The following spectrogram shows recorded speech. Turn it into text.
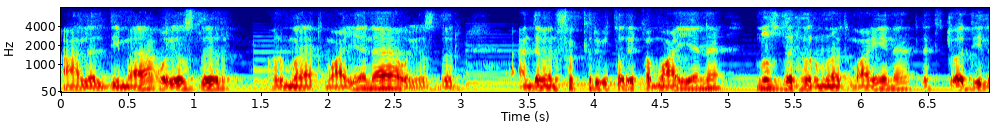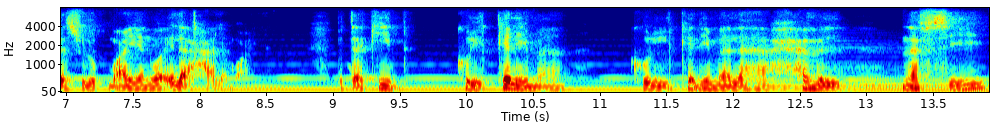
على الدماغ ويصدر هرمونات معينة ويصدر عندما نفكر بطريقة معينة نصدر هرمونات معينة التي تؤدي إلى سلوك معين وإلى حالة معينة. بالتأكيد كل كلمة كل كلمة لها حمل نفسي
